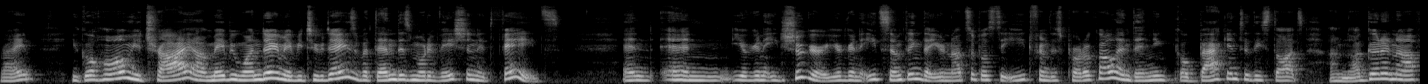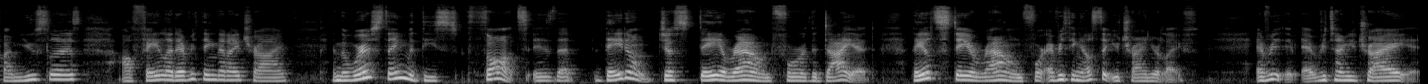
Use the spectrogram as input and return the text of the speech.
right? You go home you try uh, maybe one day maybe two days but then this motivation it fades and and you're going to eat sugar. You're going to eat something that you're not supposed to eat from this protocol and then you go back into these thoughts. I'm not good enough. I'm useless. I'll fail at everything that i try. And the worst thing with these thoughts is that they don't just stay around for the diet. They'll stay around for everything else that you try in your life. Every every time you try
